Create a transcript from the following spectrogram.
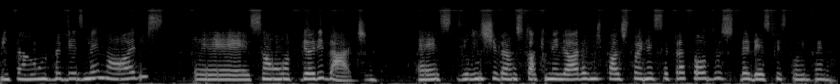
Então, os bebês menores é, são uma prioridade. É, se a gente tiver um estoque melhor, a gente pode fornecer para todos os bebês que estão internados.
